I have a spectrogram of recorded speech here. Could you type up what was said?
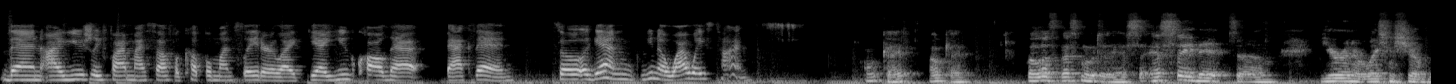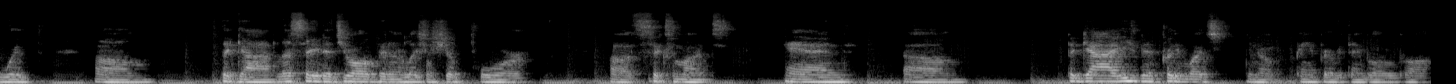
then I usually find myself a couple months later like, yeah, you called that back then. So again, you know, why waste time? Okay. Okay. Well, let's let's move to this. Let's say that um, you're in a relationship with um, the guy. Let's say that you all have been in a relationship for uh, six months, and um, the guy he's been pretty much you know paying for everything. Blah blah blah.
